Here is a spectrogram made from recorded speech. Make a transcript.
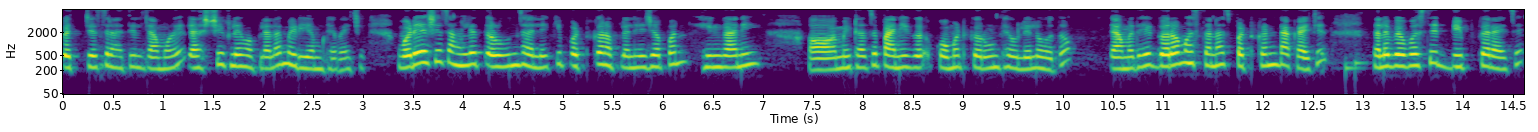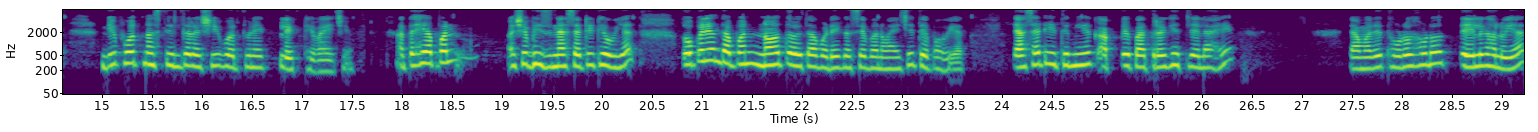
कच्चेच राहतील. त्यामुळे गॅसची फ्लेम आपल्याला मिडियम ठेवायची. वडे असे चांगले तळून झाले, की पटकन आपल्याला हे जे आपण हिंगाने मिठाचं पाणी ग कोमट करून ठेवलेलं होतं, त्यामध्ये हे गरम असतानाच पटकन टाकायचे. त्याला व्यवस्थित डीप करायचे. डीप होत नसतील तर अशी वरतून एक प्लेट ठेवायची. आता हे आपण असे भिजण्यासाठी ठेवूयात. तोपर्यंत आपण न तळता वडे कसे बनवायचे ते पाहूयात. त्यासाठी इथे मी एक आप्पे पात्र घेतलेलं आहे. त्यामध्ये थोडं-थोडं तेल घालूयात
